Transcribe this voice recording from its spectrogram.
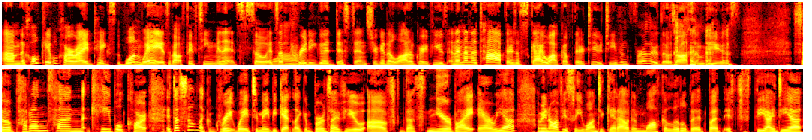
Um, the whole cable car ride takes one way. It's about 15 minutes. So it's Wow. a pretty good distance. You're going getting a lot of great views. And then on the top, there's a skywalk up there too to even further those awesome views. So Balwangsan cable car, it does sound like a great way to maybe get like a bird's eye view of the nearby area. I mean, obviously you want to get out and walk a little bit, but if the idea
